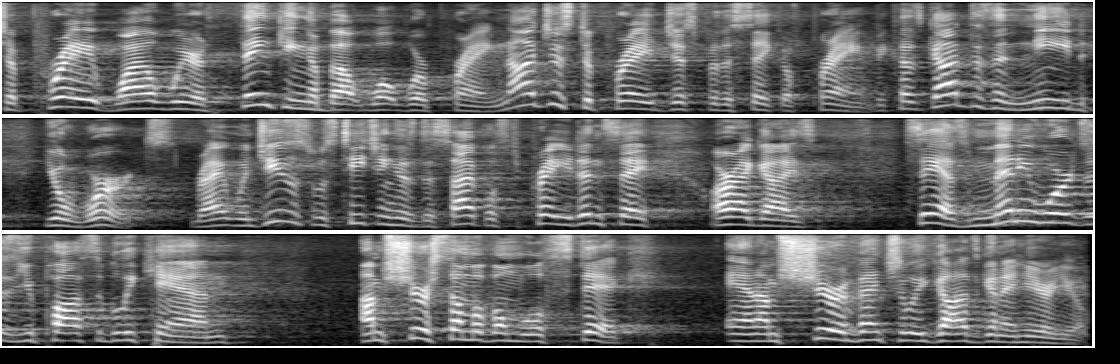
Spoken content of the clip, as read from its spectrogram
to pray while we're thinking about what we're praying, not just to pray just for the sake of praying, because God doesn't need your words, right? When Jesus was teaching his disciples to pray, he didn't say, All right, guys, say as many words as you possibly can. I'm sure some of them will stick, and I'm sure eventually God's going to hear you.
